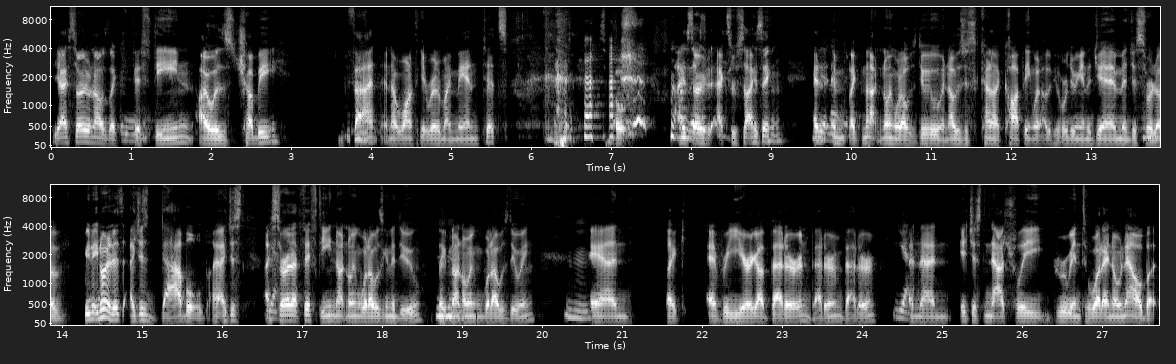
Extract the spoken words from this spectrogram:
yeah i started when i was like 15 i was chubby mm-hmm. fat and i wanted to get rid of my man tits. So i started exercising and, and like not knowing what i was doing. I was just kind of like copying what other people were doing in the gym and just sort mm-hmm. of you know, you know what it is? I just dabbled. I, I just i yeah. started at 15 not knowing what i was going to do like mm-hmm. not knowing what i was doing. Mm-hmm. and like every year i got better and better and better yeah. And then it just naturally grew into what I know now. But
